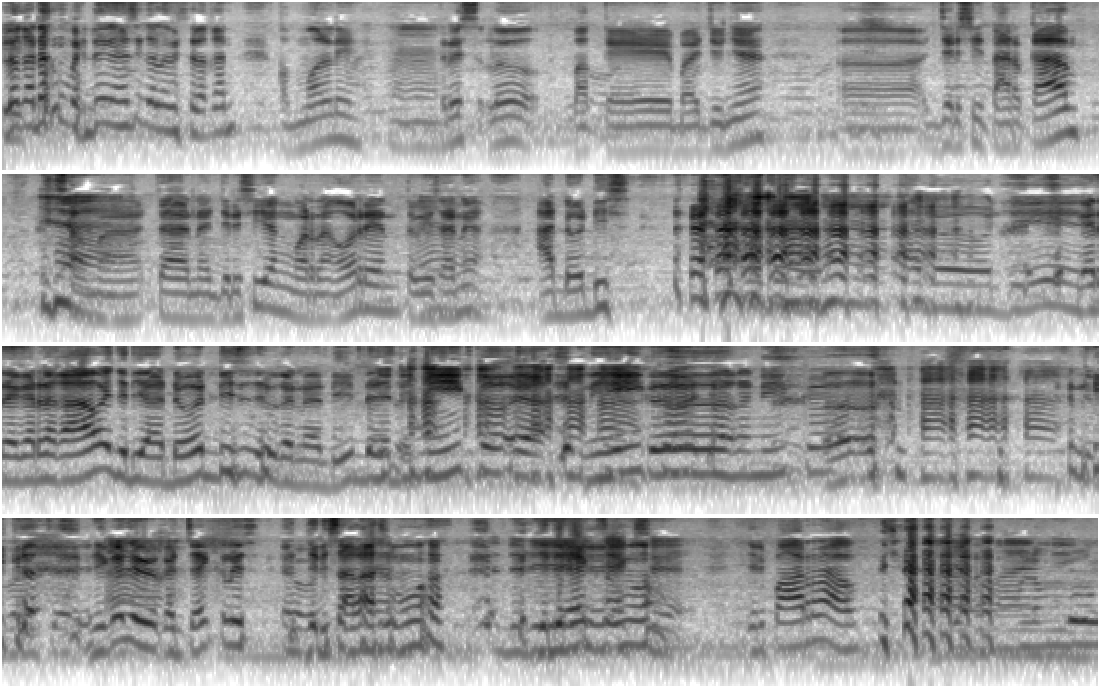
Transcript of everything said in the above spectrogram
Lo kadang beda gak sih kalau misalkan ke mall nih, Heeh. terus lo pakai bajunya eh, jersey Tarkam Iya. Sama celana jersey yang warna oranye tulisannya Adodis. Aduh, di. Gara-gara KW jadi Adodis bukan Adidas. Jadi Nike ya. Nike, karena Nike. Nika, Nika juga kan checklist, jadi salah semua. Jadi, Jadi X X semua. ya. Jadi paraf. Anjing. Lembung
